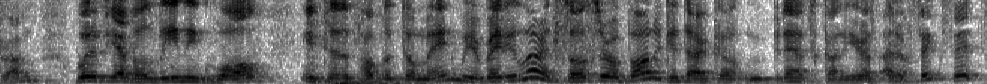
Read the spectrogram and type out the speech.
Ram. What if you have a leaning wall into the public domain? We already learned. So, Kedarka, you're allowed to fix it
